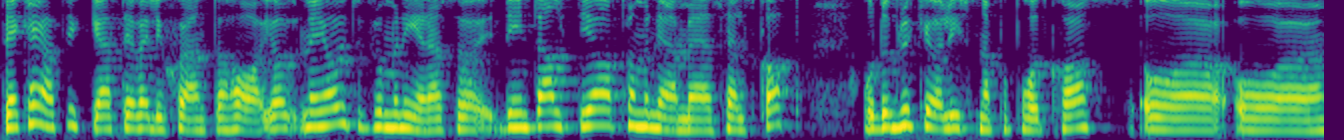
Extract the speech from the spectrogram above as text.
Det kan jag tycka att det är väldigt skönt att ha. Jag, när jag är ute och promenerar så det är inte alltid jag promenerar med sällskap. Och då brukar jag lyssna på podcast och, och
